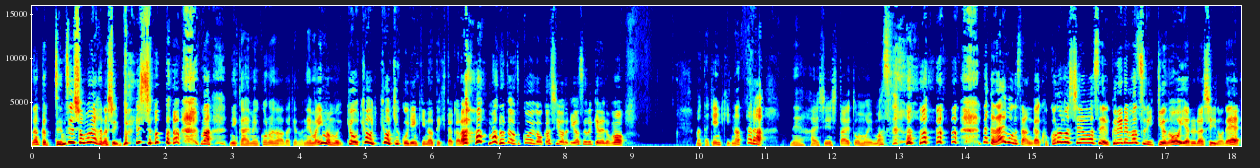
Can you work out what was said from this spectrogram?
なんか全然しょうもない話をいっぱいしちゃった。まあ、2回目コロナだけどね、まあ今も今日、今日、今日結構元気になってきたから まだ多分声がおかしいような気がするけれども、また元気になったら、ね、配信したいと思います なんか、大悟さんが心の幸せウクレレ祭りっていうのをやるらしいので、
